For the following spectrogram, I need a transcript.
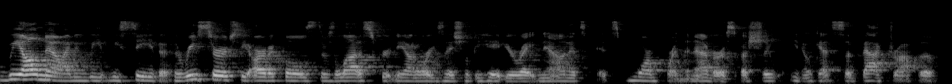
we all know, I mean, we, we see that the research, the articles, there's a lot of scrutiny on organizational behavior right now, and it's it's more important than ever, especially you know against a backdrop of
